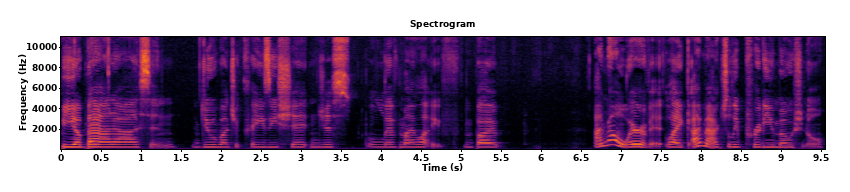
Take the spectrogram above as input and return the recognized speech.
be a badass and do a bunch of crazy shit and just live my life. But I'm not aware of it. Like, I'm actually pretty emotional.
